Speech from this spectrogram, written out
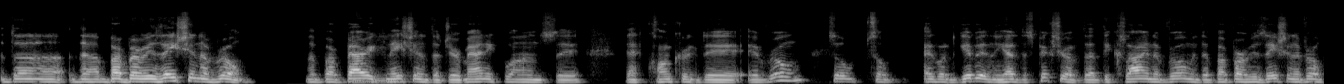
the the barbarization of rome the barbaric mm-hmm. nations the germanic ones uh, that conquered uh, rome so so Edward Gibbon, he had this picture of the decline of Rome and the barbarization of Rome.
